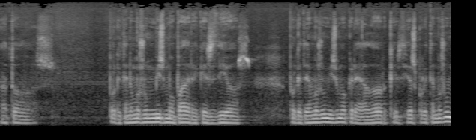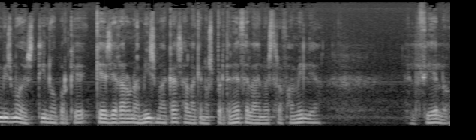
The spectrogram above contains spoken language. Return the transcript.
a todos, porque tenemos un mismo Padre que es Dios, porque tenemos un mismo Creador que es Dios, porque tenemos un mismo destino, porque que es llegar a una misma casa a la que nos pertenece, la de nuestra familia, el cielo.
